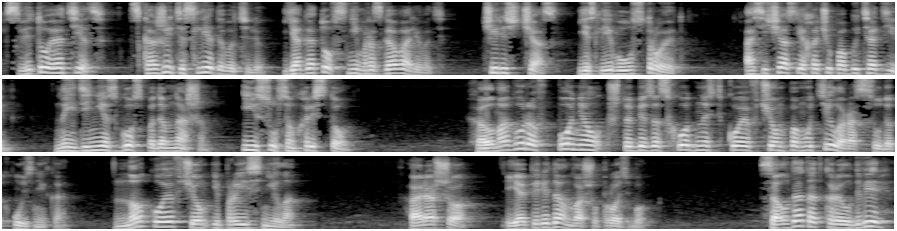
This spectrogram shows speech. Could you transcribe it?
«Святой отец, скажите следователю, я готов с ним разговаривать. Через час, если его устроит. А сейчас я хочу побыть один, наедине с Господом нашим, Иисусом Христом. Холмогоров понял, что безысходность кое в чем помутила рассудок узника, но кое в чем и прояснила. «Хорошо, я передам вашу просьбу». Солдат открыл дверь,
